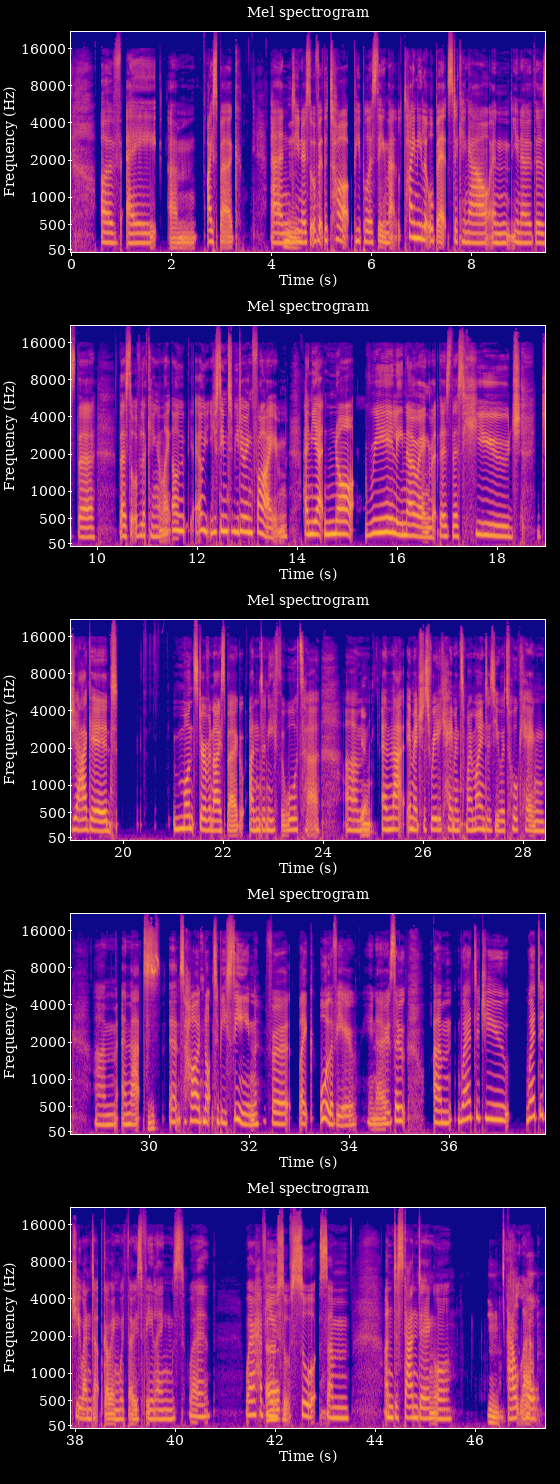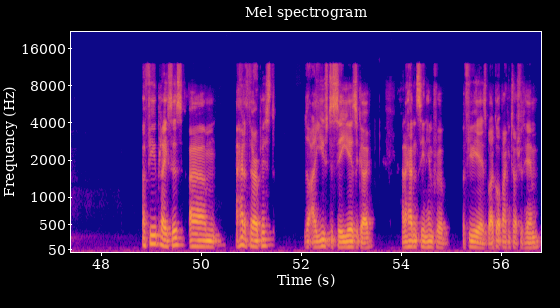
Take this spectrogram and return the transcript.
of a um, iceberg and mm. you know sort of at the top people are seeing that tiny little bit sticking out. And you know there's the they're sort of looking and like oh oh you seem to be doing fine. And yet not really knowing that there's this huge jagged monster of an iceberg underneath the water. Um, yeah. and that image just really came into my mind as you were talking. Um, and that's mm. it's hard not to be seen for like all of you, you know. So, um, where did you where did you end up going with those feelings? Where where have you um, sort of sought some understanding or mm, outlet? Well, a few places. Um, I had a therapist that I used to see years ago, and I hadn't seen him for a, a few years, but I got back in touch with him.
